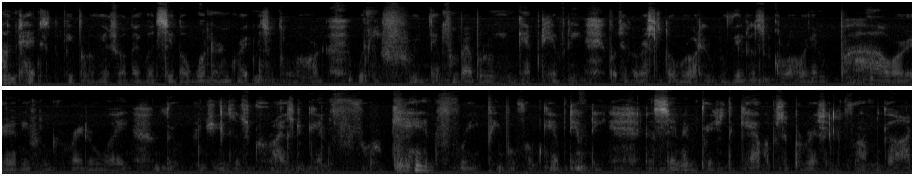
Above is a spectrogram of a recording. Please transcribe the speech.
Context, the people of Israel, they would see the wonder and greatness of the Lord when He freed them from Babylonian captivity. But to the rest of the world, He revealed His glory and power in an even greater way through Jesus Christ, who can who can free people from captivity to sin and bridge the gap of separation from God.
